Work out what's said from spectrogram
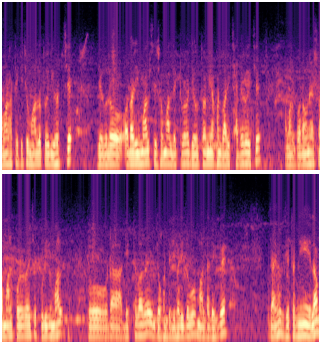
আমার হাতে কিছু মালও তৈরি হচ্ছে, যেগুলো অর্ডারি মাল সেই সব মাল দেখতে পাবে। যেহেতু আমি এখন বাড়ির ছাদে রয়েছে, আমার গোডাউনে একটা মাল পড়ে রয়েছে কুড়ির মাল। তো ওটা দেখতে পাবে, যখন ডেলিভারি দেবো, মালটা দেখবে। যাই হোক, যেটা নিয়ে এলাম।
